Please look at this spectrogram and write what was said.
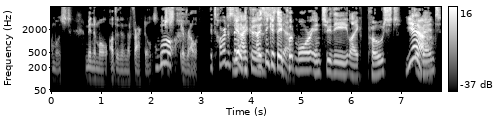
almost minimal, other than the fractals. Well, it's just irrelevant. It's hard to say Yeah, I, because I think if they yeah. put more into the like post Yeah. event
